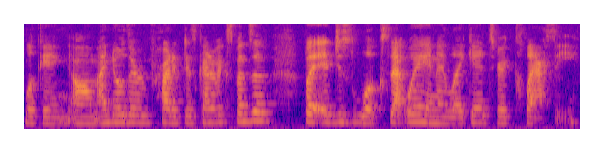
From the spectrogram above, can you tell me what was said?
looking. Um, I know their product is kind of expensive, but it just looks that way and I like it. It's very classy.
